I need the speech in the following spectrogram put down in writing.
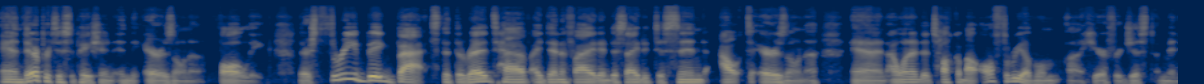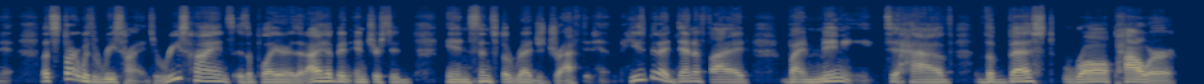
and their participation in the Arizona Fall League. There's three big bats that the Reds have identified and decided to send out to Arizona. And I wanted to talk about all three of them uh, here for just a minute. Let's start with Rece Hinds. Rece Hinds is a player that I have been interested in since the Reds drafted him. He's been identified by many to have the best raw power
